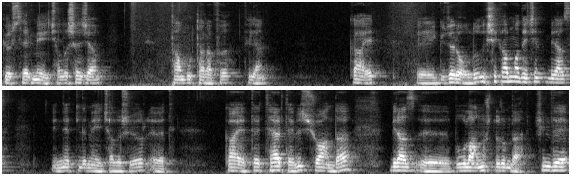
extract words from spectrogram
göstermeye çalışacağım. Tambur tarafı filan gayet e, güzel oldu. Işık almadığı için biraz netlemeye çalışıyor. Evet. Gayet de tertemiz. Şu anda biraz e, buğulanmış durumda. Şimdi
